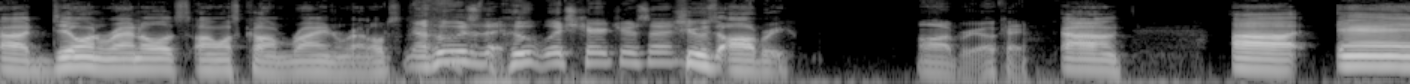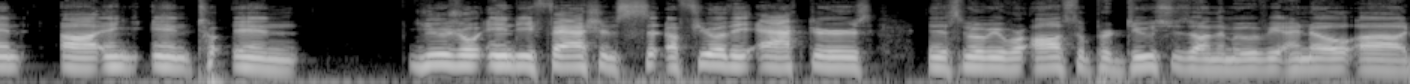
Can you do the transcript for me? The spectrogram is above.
uh, Dylan Reynolds. I almost call him Ryan Reynolds. Now, who is that? Who? Which character is that? She was Aubrey. Aubrey. Okay. Um, uh, and uh, in in in usual indie fashion, a few of the actors in this movie were also producers on the movie. I know uh,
